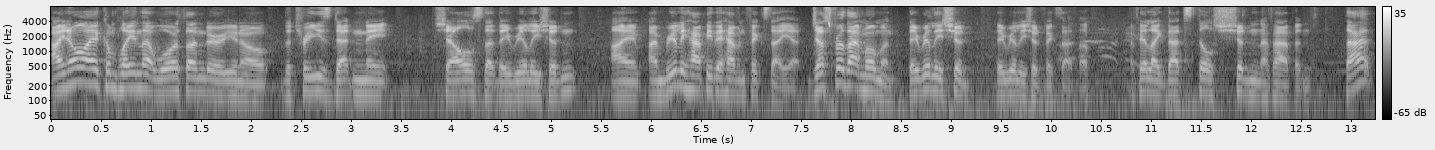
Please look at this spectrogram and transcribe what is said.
I know I complained that War Thunder, you know, the trees detonate shells that they really shouldn't. I'm, I'm really happy they haven't fixed that yet. Just for that moment. They really should. They really should fix that, though. I feel like that still shouldn't have happened. That...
